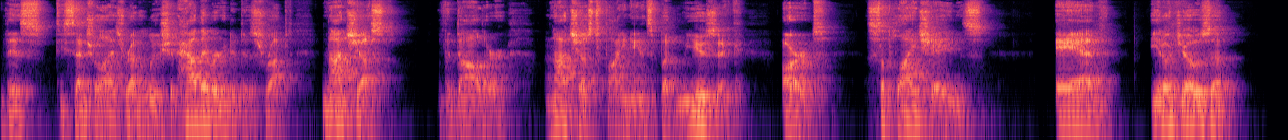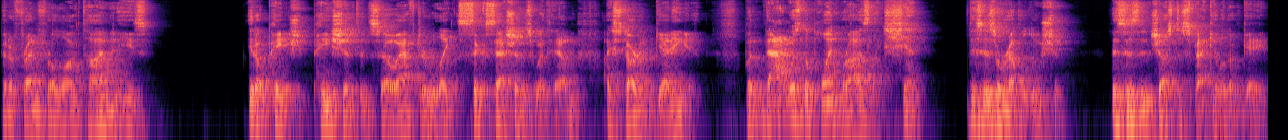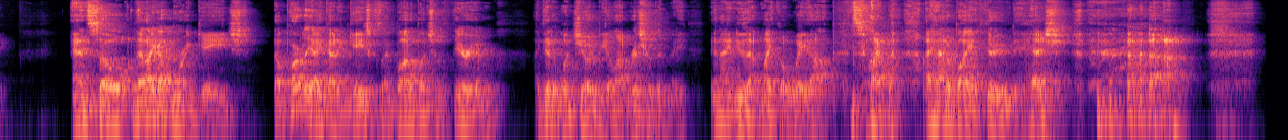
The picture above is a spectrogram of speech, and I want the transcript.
this decentralized revolution, how they were going to disrupt not just the dollar, not just finance, but music, art, supply chains. And, you know, Joe's a, been a friend for a long time and he's, you know, patient. And so after like six sessions with him, I started getting it. But that was the point where I was like, shit, this is a revolution. This isn't just a speculative game. And so then I got more engaged. Now, partly I got engaged because I bought a bunch of Ethereum. I didn't want Joe to be a lot richer than me, and I knew that might go way up. So I, I had to buy Ethereum to hedge.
